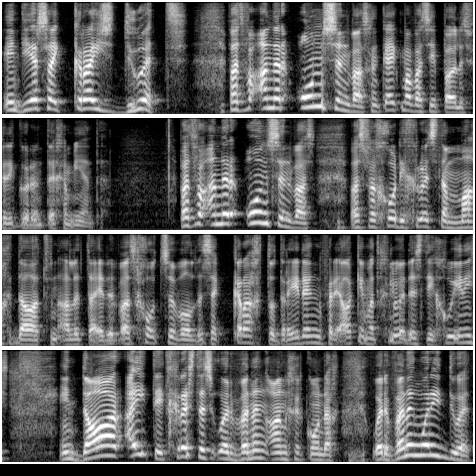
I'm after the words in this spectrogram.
en deur sy kruis dood wat verander onsin was, gaan kyk maar wat sê Paulus vir die Korinte gemeente. Wat verander onsin was, was vir God die grootste magdaad van alle tye. Dit was God se wil. Dis 'n krag tot redding vir elkeen wat glo. Dis die goeie nuus. En daaruit het Christus oorwinning aangekondig. Oorwinning oor die dood.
